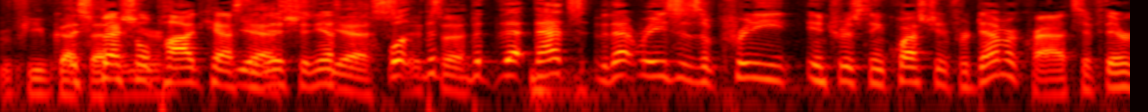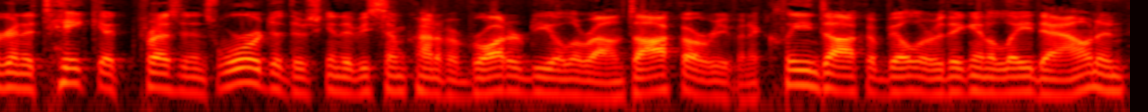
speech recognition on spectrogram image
if you've got a that special your- podcast Yes, edition. Yes, yes. Well, but, a- but that, that's that raises a pretty interesting question for Democrats if they're going to take at president's word that there's going to be some kind of a broader deal around DACA or even a clean DACA bill, or are they going to lay down and,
